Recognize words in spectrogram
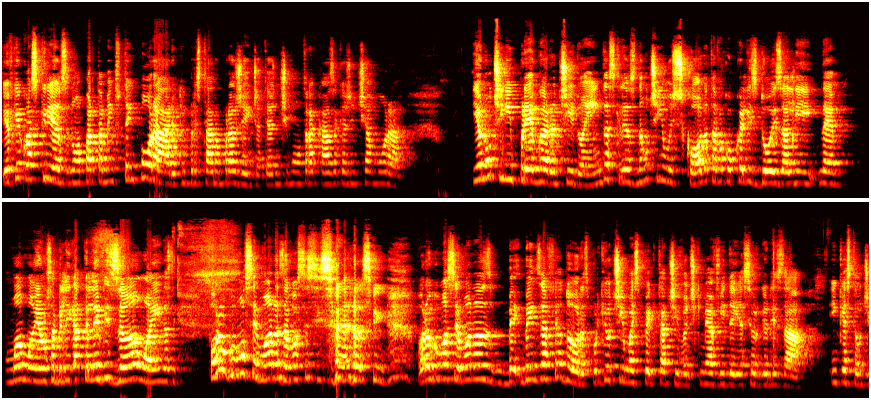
Eu fiquei com as crianças num apartamento temporário que emprestaram pra gente, até a gente encontrar a casa que a gente ia morar. E eu não tinha emprego garantido ainda, as crianças não tinham escola, eu tava com aqueles dois ali, né? Mamãe, eu não sabia ligar a televisão ainda. Assim. Foram algumas semanas, eu vou ser sincera, assim, foram algumas semanas bem, bem, desafiadoras, porque eu tinha uma expectativa de que minha vida ia se organizar em questão de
